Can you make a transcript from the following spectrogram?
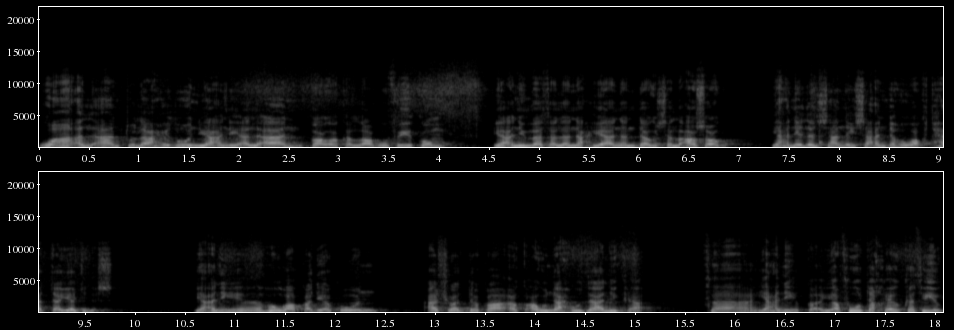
والآن تلاحظون يعني الآن بارك الله فيكم. يعني مثلا أحيانا درس العصر يعني الإنسان ليس عنده وقت حتى يجلس. يعني هو قد يكون عشرة دقائق أو نحو ذلك. فيعني يفوت خير كثير.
